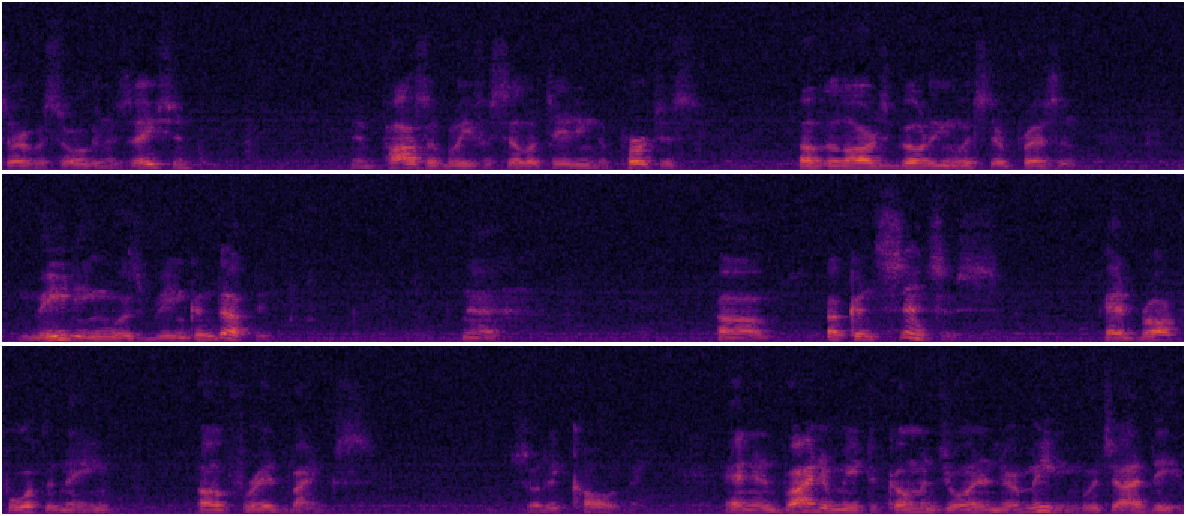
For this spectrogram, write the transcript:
service organization and possibly facilitating the purchase of the large building in which their present meeting was being conducted. Now, uh, a consensus had brought forth the name of Fred Banks. So they called me and invited me to come and join in their meeting, which I did.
